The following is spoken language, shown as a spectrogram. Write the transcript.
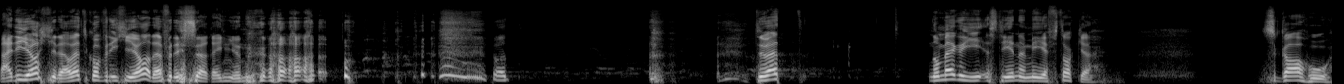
Nei, de gjør ikke det. Og vet du hvorfor de ikke gjør det? For de ser ringen. du vet Når meg og Stine vi gifta oss, så ga hun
